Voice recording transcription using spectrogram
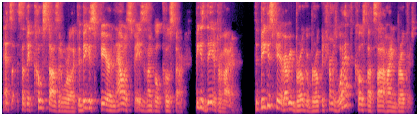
that's something CoStars of the world. Like the biggest fear in our space is Uncle CoStar, biggest data provider. The biggest fear of every broker, brokerage firm is what if CoStars started hiring brokers?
